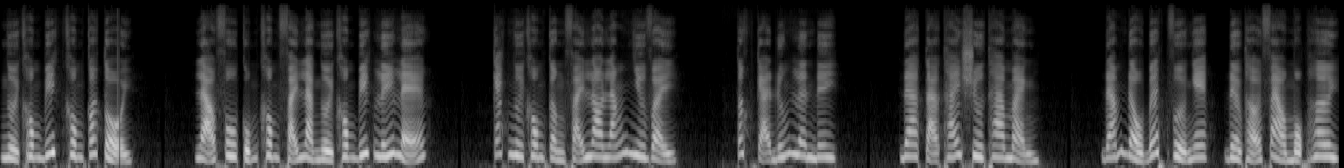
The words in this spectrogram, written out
người không biết không có tội. Lão phu cũng không phải là người không biết lý lẽ. Các ngươi không cần phải lo lắng như vậy. Tất cả đứng lên đi. Đa tạ thái sư tha mạng. Đám đầu bếp vừa nghe, đều thở phào một hơi.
